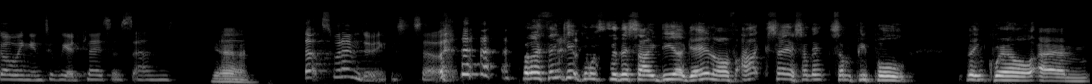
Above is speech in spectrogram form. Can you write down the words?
going into weird places and yeah. um, that's what i'm doing so. But i think it goes to this idea again of access. I think some people think well um,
